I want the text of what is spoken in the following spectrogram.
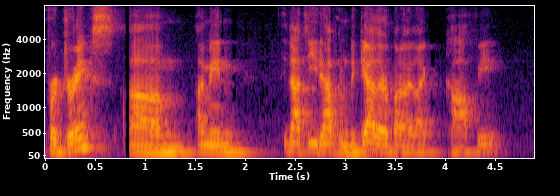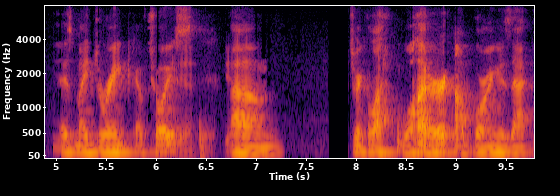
for drinks, um, I mean, not that you'd have them together, but I like coffee as my drink of choice. Yeah. yeah. Um, drink a lot of water. How boring is that?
